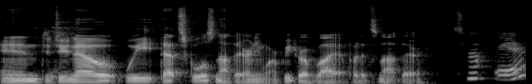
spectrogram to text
And did you know we that school's not there anymore? We drove by it, but it's not there. It's not there.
